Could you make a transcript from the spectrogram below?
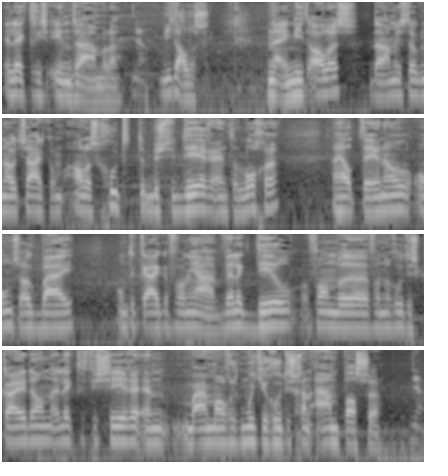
elektrisch inzamelen. Ja, niet alles? Nee, niet alles. Daarom is het ook noodzakelijk om alles goed te bestuderen en te loggen. Daar helpt TNO ons ook bij om te kijken van ja, welk deel van de, van de routes kan je dan elektrificeren... en waar mogelijk moet je routes gaan aanpassen. Ja.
